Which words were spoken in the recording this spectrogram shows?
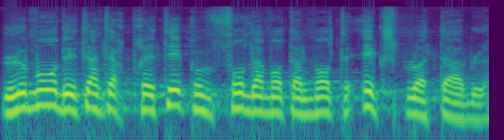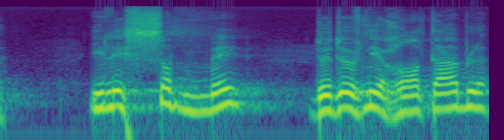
le monde est interprété comme fondamentalement exploitable. Il est sommé de devenir rentable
